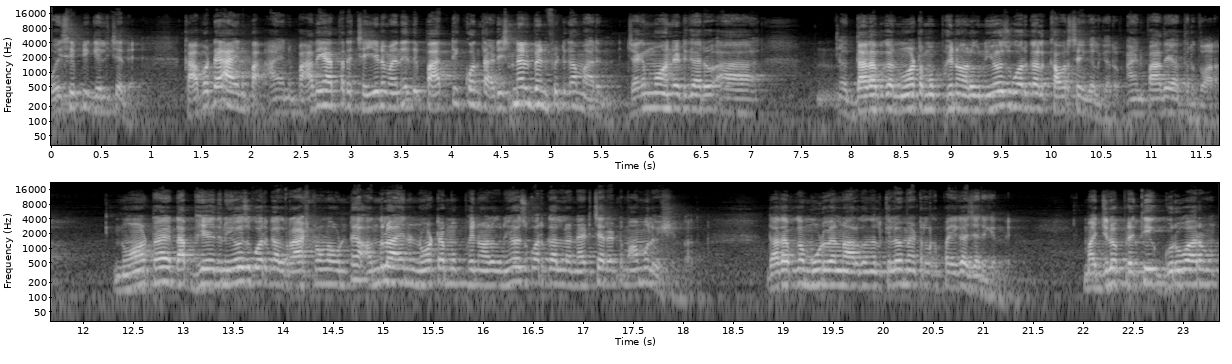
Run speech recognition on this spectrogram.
వైసీపీ గెలిచేదే. కాబట్టి ఆయన ఆయన పాదయాత్ర చేయడం అనేది పార్టీకి కొంత అడిషనల్ బెనిఫిట్గా మారింది. జగన్మోహన్ రెడ్డి గారు దాదాపుగా నూట ముప్పై నాలుగు నియోజకవర్గాలు కవర్ చేయగలిగారు ఆయన పాదయాత్ర ద్వారా. నూట డెబ్భై ఐదు నియోజకవర్గాలు రాష్ట్రంలో ఉంటే అందులో ఆయన నూట ముప్పై నాలుగు నియోజకవర్గాల్లో నడిచారంటే మామూలు విషయం కాదు. దాదాపుగా మూడు వేల నాలుగు వందల కిలోమీటర్లకు పైగా జరిగింది. మధ్యలో ప్రతి గురువారం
